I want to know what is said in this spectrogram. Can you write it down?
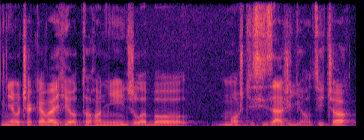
neočakávajte od toho nič, lebo môžete si zažiť hocičo.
